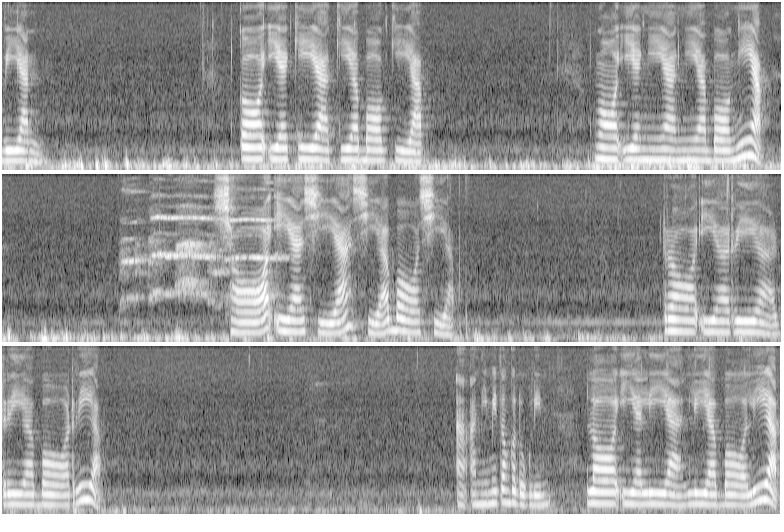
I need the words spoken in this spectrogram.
เวียน กอเอียเกีย เกียบอเกียบ งอเอียเงีย เงียบอเงียบ ชอเอียเฉีย เฉียบอเฉียบ รอเอียเรีย เรียบอเรียบอะ อันนี้ไม่ต้องกระดกลิ้น รอเอียเลีย เลียบอเรียบ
